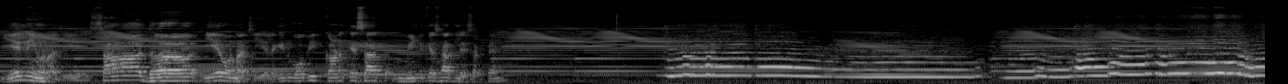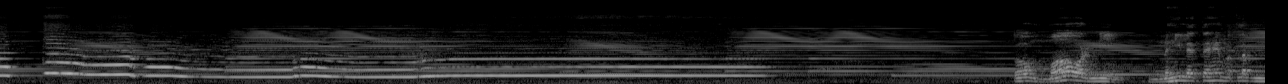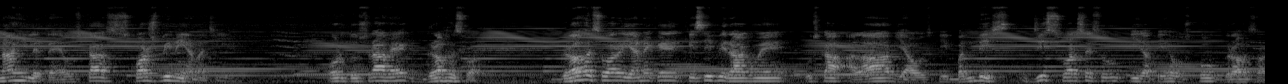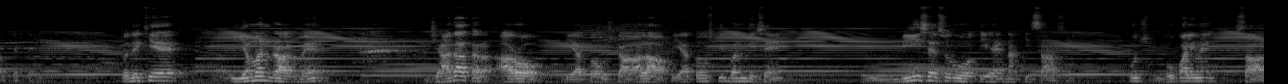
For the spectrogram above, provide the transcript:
ये नहीं होना चाहिए। सा, ध, ये होना चाहिए, लेकिन वो भी कण के साथ, मिंड के साथ ले सकते हैं। तो म और नी नहीं लेते हैं मतलब ना ही लेते हैं, उसका स्पर्श भी नहीं आना चाहिए। और दूसरा है ग्रह स्वर। ग्रह स्वर यानी कि किसी भी राग में उसका अलाप या उसकी बंदिश जिस स्वर से शुरू की जाती है, उसको ग्रह स्वर कहते हैं। तो देखिए, यमन राग में ज़्यादातर आरोप या तो उसका आलाप या तो उसकी बंदिशें नी से शुरू होती है, ना कि सा से। कुछ भोपाली में सा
